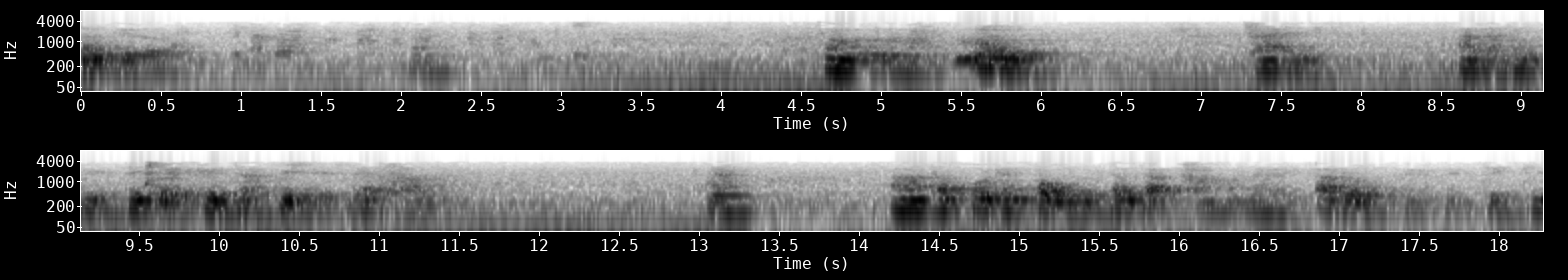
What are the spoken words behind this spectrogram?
นั่นคืออารมณ์เป็นอารมณ์อืม ใช่อาการของจิตที่เกิดขึ้นจากกิเลสและธรรมนะถ้าพูดให้ตรงจำกัดคำมันเลยอารมณ์คือเป็นสิ่งที่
